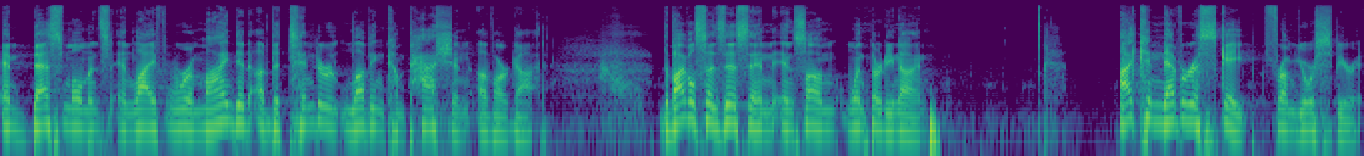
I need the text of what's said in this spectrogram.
and best moments in life, we're reminded of the tender, loving compassion of our God. The Bible says this in, in Psalm 139 I can never escape from your spirit.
